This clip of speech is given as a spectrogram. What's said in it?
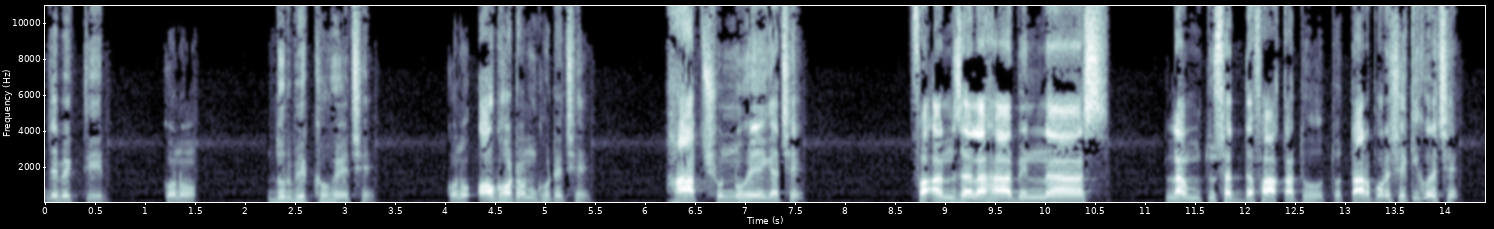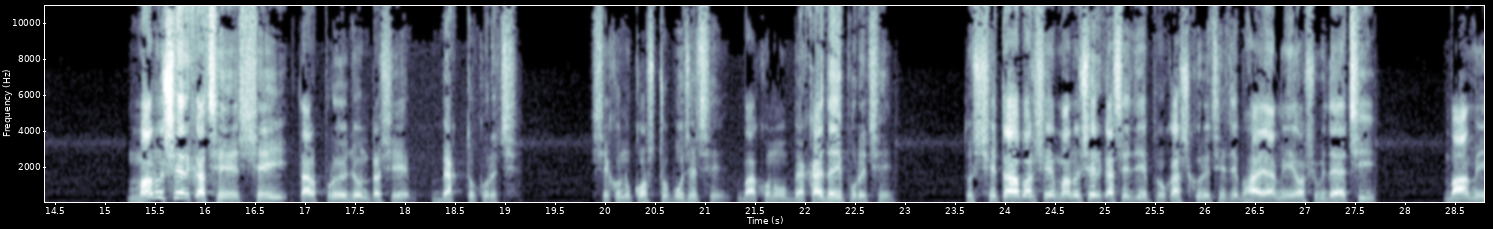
যে ব্যক্তির কোনো দুর্ভিক্ষ হয়েছে, কোনো অঘটন ঘটেছে, হাত শূন্য হয়ে গেছে। ফানজালাহা বিন্যাস লাম তুসাদ্দা ফাকাত তো তারপরে সে কি করেছে? মানুষের কাছে সেই তার প্রয়োজনটা সে ব্যক্ত করেছে। সে কোনো কষ্ট পৌঁছেছে বা কোনো বেকায়দায় পড়েছে। তো সেটা আবার সে মানুষের কাছে যে প্রকাশ করেছে যে, ভাই, আমি অসুবিধায় আছি। বা আমি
